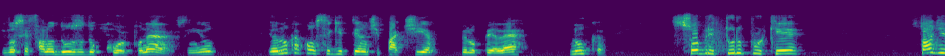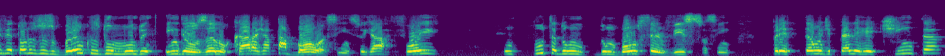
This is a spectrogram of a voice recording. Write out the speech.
e você falou do uso do corpo, né? Assim, eu, eu nunca consegui ter antipatia pelo Pelé, nunca. Sobretudo porque só de ver todos os brancos do mundo endeusando o cara já tá bom, assim. Isso já foi um puta de um, de um bom serviço, assim. Pretão de pele retinta,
